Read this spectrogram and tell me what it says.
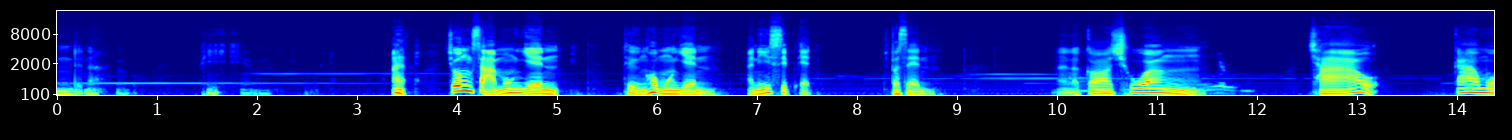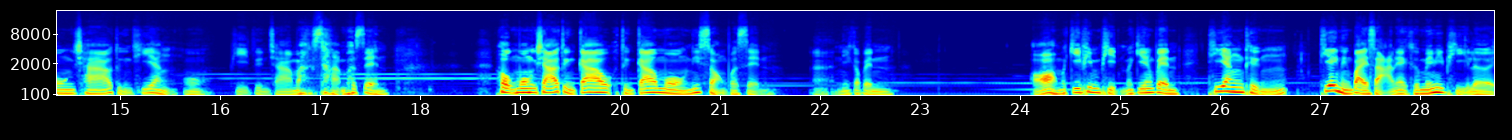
นเดี๋ยวนะ PM อะช่วง3โมงเย็น ถึง6โมงเย็น อันนี้ 11เปอร์เซ็นต์แล้วก็ช่วงเช้า9โมงเช้าถึงเที่ยง โอ้ผีตื่นเช้ามาก3เปอร์เซ็นต์6โมงเช้าถึง9ถึง9โมงนี่2เปอร์เซ็นต์อ่านี่ก็เป็น อ๋อ เมื่อกี้พิมพ์ผิด เมื่อกี้ต้องเป็นเที่ยงถึงเที่ยงถึงบ่ายสามเนี่ยคือไม่มีผีเลย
